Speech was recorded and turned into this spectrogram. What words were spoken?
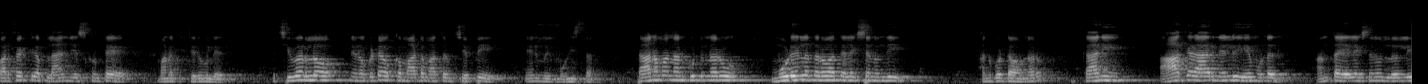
పర్ఫెక్ట్గా ప్లాన్ చేసుకుంటే మనకు తిరుగులేదు. చివరిలో నేను ఒకటే ఒక్క మాట మాత్రం చెప్పి నేను మీకు ముగిస్తాను. చాలామంది అనుకుంటున్నారు మూడేళ్ళ తర్వాత ఎలక్షన్ ఉంది అనుకుంటా ఉన్నారు. కానీ ఆఖరి ఆరు నెలలు ఏముండదు. అంత ఎలక్షన్ లొల్లి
